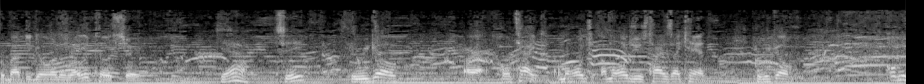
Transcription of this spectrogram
We're about to go on a roller coaster. Yeah. See? Here we go. All right. Hold tight. I'm gonna hold you. I'm gonna hold you as tight as I can. Here we go. Hold me.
